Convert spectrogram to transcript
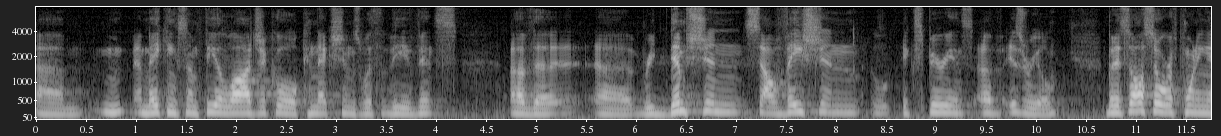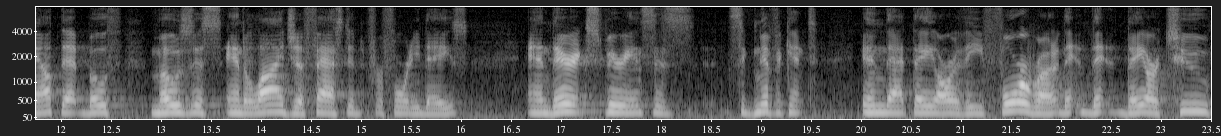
um, m- making some theological connections with the events of the uh, redemption, salvation experience of Israel. But it's also worth pointing out that both Moses and Elijah fasted for 40 days, and their experience is significant in that they are the forerunner, they, they, they are two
